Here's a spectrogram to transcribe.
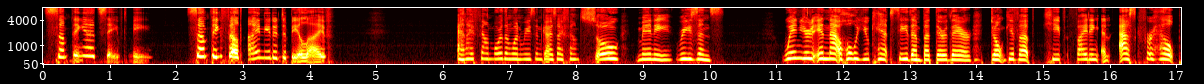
something had saved me. Something felt I needed to be alive. And I found more than one reason, guys. I found so many reasons. When you're in that hole, you can't see them, but they're there. Don't give up. Keep fighting and ask for help.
